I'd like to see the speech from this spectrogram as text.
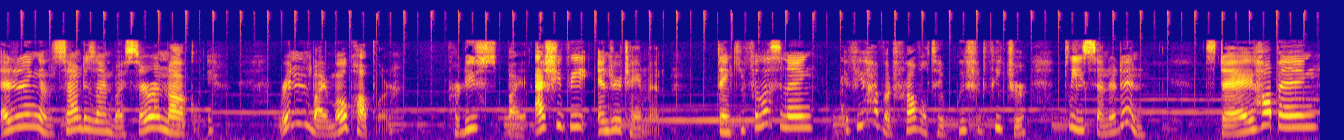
editing and sound design by Sarah Nogley, written by Mo Poplar, produced by Ashivy Entertainment. Thank you for listening. If you have a travel tip we should feature, please send it in. Stay hopping!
